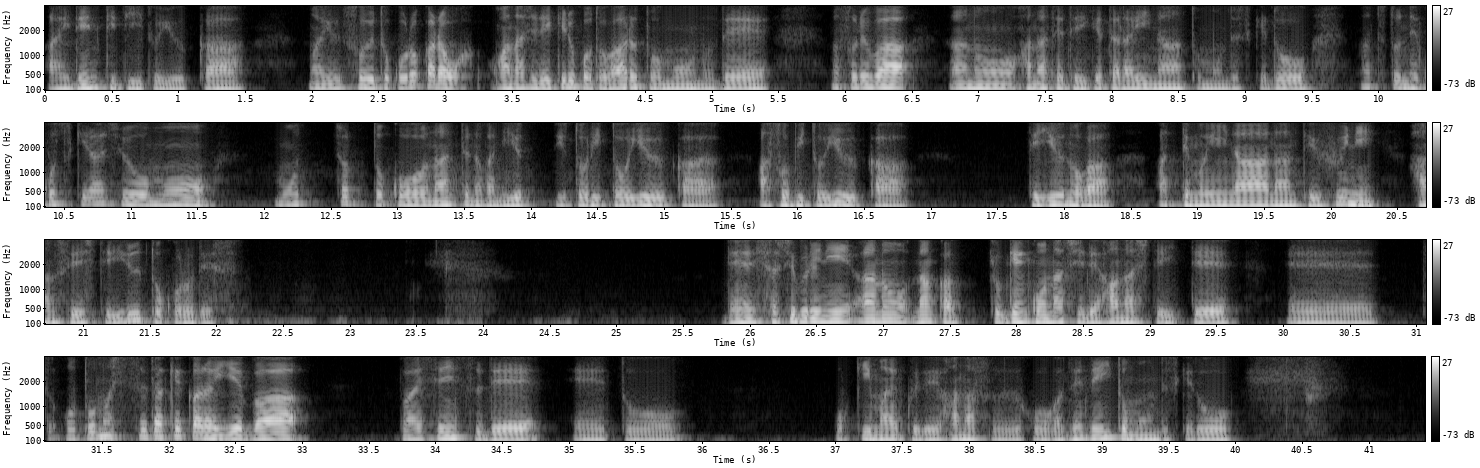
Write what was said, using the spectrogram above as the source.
アイデンティティというか、まあ、そういうところからお話しできることがあると思うので、まあ、それは、あの、話せていけたらいいなと思うんですけど、まあ、ちょっと猫つきラジオも、もうちょっとこう、なんていうのかね、ゆゆとりというか、遊びというか、っていうのがあってもいいななんていうふうに反省しているところです。で、久しぶりに、あの、なんか今日原稿なしで話していて、えー、音の質だけから言えば、焙煎室で、えっ、ー、と、大きいマイクで話す方が全然いいと思うんですけど、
